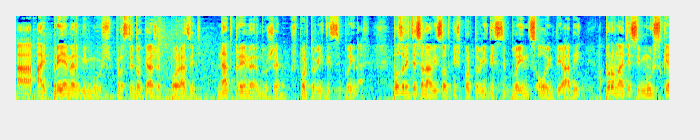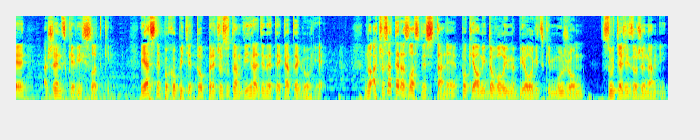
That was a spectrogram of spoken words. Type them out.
a aj priemerný muž proste dokáže poraziť nadpriemernú ženu v športových disciplínach. Pozrite sa na výsledky športových disciplín z Olympiády a porovnajte si mužské a ženské výsledky. Jasne pochopíte to, prečo sú tam vyhradené tie kategórie. No a čo sa teraz vlastne stane, pokiaľ my dovolíme biologickým mužom súťažiť so ženami?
